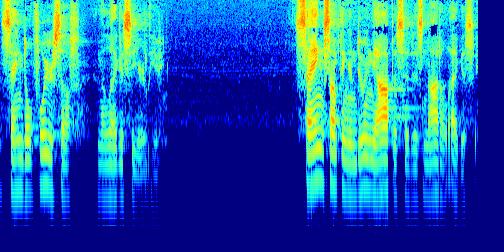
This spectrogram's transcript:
is saying, don't fool yourself in the legacy you're leaving. Saying something and doing the opposite is not a legacy.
